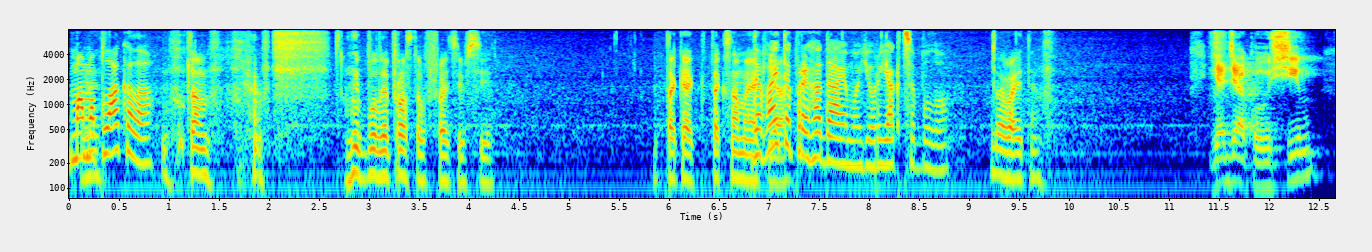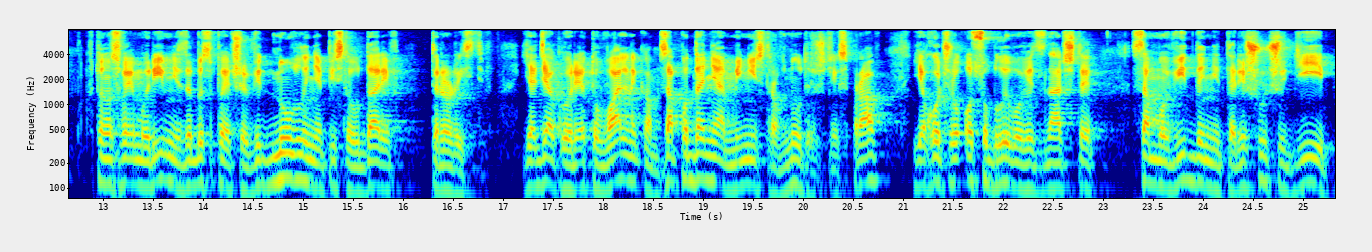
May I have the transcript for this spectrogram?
Мама Ми- плакала. Там вони були просто в шоці всі. Так, як, так само, як Давайте я. пригадаємо, Юр, як це було. Давайте. Я дякую усім, хто на своєму рівні забезпечує відновлення після ударів терористів. Я дякую рятувальникам за подання міністра внутрішніх справ. Я хочу особливо відзначити самовіддані та рішучі дії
